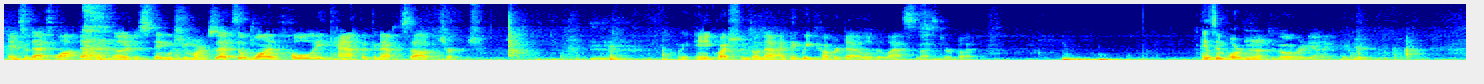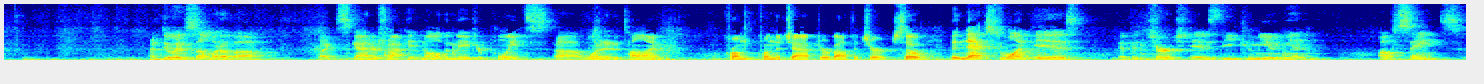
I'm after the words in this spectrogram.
and so that's why that's another distinguishing mark. So that's the one holy Catholic and apostolic church. Okay, any questions on that? I think we covered that a little bit last semester, but it's important enough to go over again. I figured. I'm doing somewhat of a like scattershot, hitting all the major points uh, one at a time from from the chapter about the church. So the next one is that the church is the communion of saints.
